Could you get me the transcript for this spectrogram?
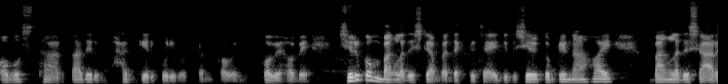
অবস্থার, তাদের ভাগ্যের পরিবর্তন কবে কবে হবে? সেরকম বাংলাদেশকে আমরা দেখতে চাই। যদি সেরকমটি না হয়, বাংলাদেশে আর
